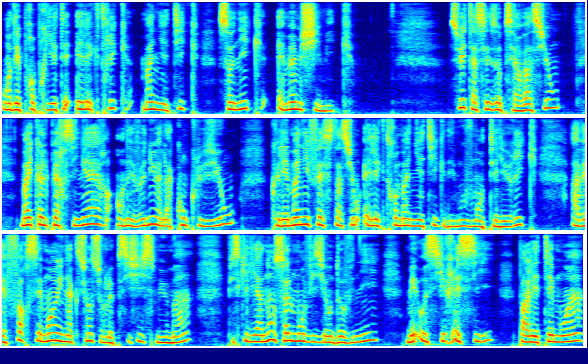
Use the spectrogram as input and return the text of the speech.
ont des propriétés électriques, magnétiques, soniques et même chimiques. Suite à ces observations, Michael Persinger en est venu à la conclusion que les manifestations électromagnétiques des mouvements telluriques avaient forcément une action sur le psychisme humain, puisqu'il y a non seulement vision d'ovnis, mais aussi récits par les témoins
